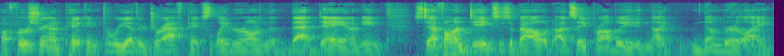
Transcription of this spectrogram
a first round pick and three other draft picks later on in the, that day. And I mean, Stefon Diggs is about I'd say probably like number like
